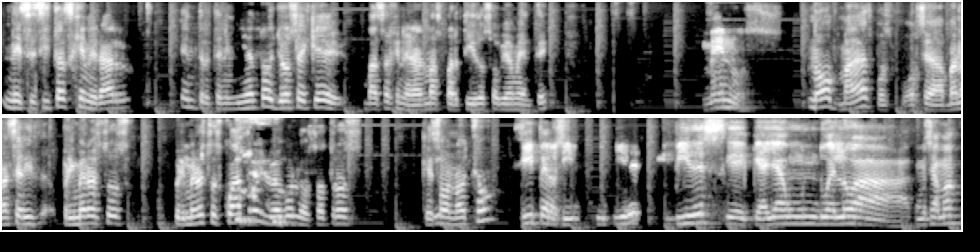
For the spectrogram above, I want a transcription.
necesitas generar entretenimiento. Yo sé que vas a generar más partidos, obviamente. Menos. No, más, pues, o sea, van a ser primero estos, primero estos cuatro y luego los otros que son ocho. Sí, pero si, si pides, si pides que, que haya un duelo a, ¿cómo se llama?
